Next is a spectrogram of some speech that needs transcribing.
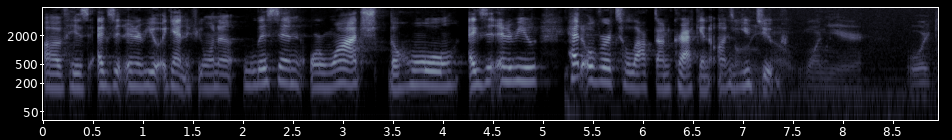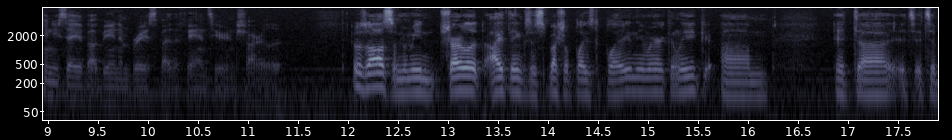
of his exit interview. Again, if you want to listen or watch the whole exit interview, head over to Locked on Kraken on only, YouTube. You know, one year. What can you say about being embraced by the fans here in Charlotte? It was awesome. I mean, Charlotte, I think, is a special place to play in the American League. Um, it uh, it's it's a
